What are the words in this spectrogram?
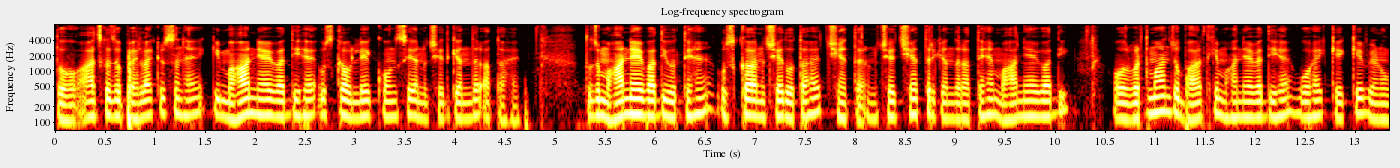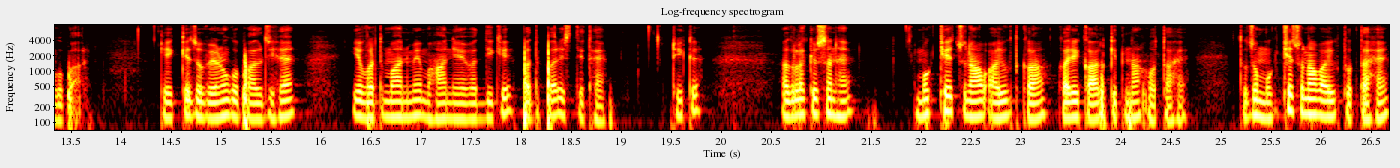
तो आज का जो पहला क्वेश्चन है कि महान्यायवादी है, उसका उल्लेख कौन से अनुच्छेद के अंदर आता है? तो जो महान्यायवादी होते हैं, उसका अनुच्छेद होता है छिहत्तर। अनुच्छेद छिहत्तर के अंदर आते हैं महान्यायवादी और वर्तमान जो भारत के महान्यायवादी है, वो है के के वेणुगोपाल। के के जो वेणुगोपाल जी है ये वर्तमान में महान्यायवादी के पद पर स्थित है। ठीक है? अगला क्वेश्चन है, मुख्य चुनाव आयुक्त का कार्यकाल कितना होता है? तो जो मुख्य चुनाव आयुक्त होता है,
